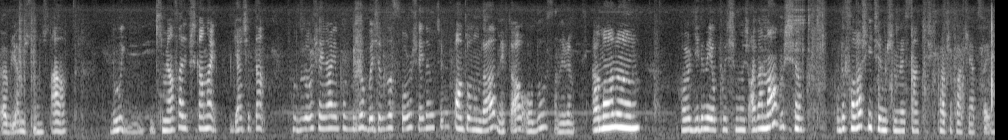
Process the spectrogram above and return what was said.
Görebiliyor musunuz? Ama bu kimyasal yapışkanlar gerçekten çok zor şeyler yapabiliyor. Başımıza zor şeyler açabilir. Pantolonumda mefta oldu sanırım. Amanın. Her yerime yapışmış. Ay ben ne yapmışım? Burada savaş geçirmişim resmen. Keşke parça parça yapsaydım.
